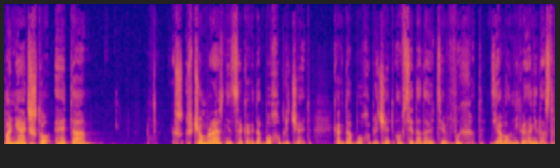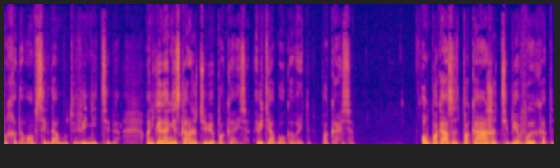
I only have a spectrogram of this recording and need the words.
понять, что это в чем разница, когда Бог обличает? Когда Бог обличает, Он всегда дает тебе выход. Дьявол никогда не даст выхода. Он всегда будет винить тебя. Он никогда не скажет тебе «покайся». Видите, а Бог говорит «покайся». Он покажет, покажет тебе выход.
